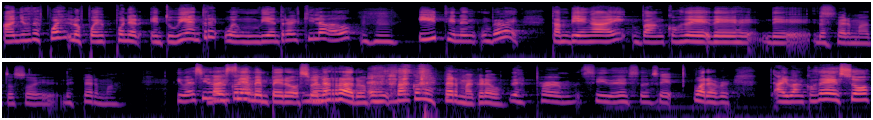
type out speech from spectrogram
Años después los puedes poner en tu vientre o en un vientre alquilado y tienen un bebé. También hay bancos de... de, de- De espermatozoide, de esperma. iba a decir bancos de de- semen, pero suena No, raro. eh, bancos de esperma, creo. De sperm, sí, de eso. Sí. Whatever. Hay bancos de eso,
